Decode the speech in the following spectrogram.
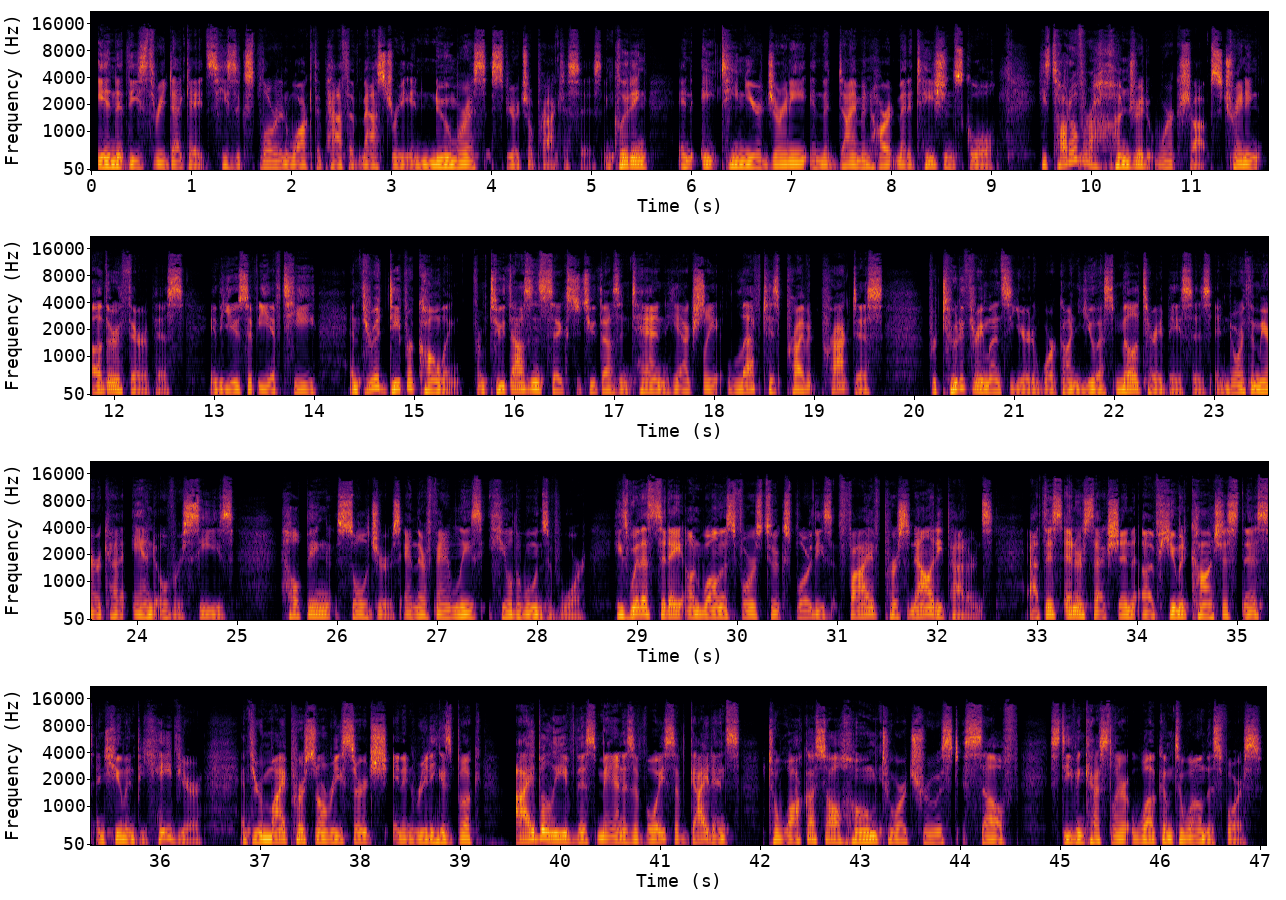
In these three decades, he's explored and walked the path of mastery in numerous spiritual practices, including an 18 year journey in the Diamond Heart Meditation School. He's taught over 100 workshops training other therapists in the use of EFT. And through a deeper calling from 2006 to 2010, he actually left his private practice for two to three months a year to work on U.S. military bases in North America and overseas helping soldiers and their families heal the wounds of war. He's with us today on Wellness Force to explore these five personality patterns at this intersection of human consciousness and human behavior. And through my personal research and in reading his book, I believe this man is a voice of guidance to walk us all home to our truest self. Stephen Kessler, welcome to Wellness Force.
